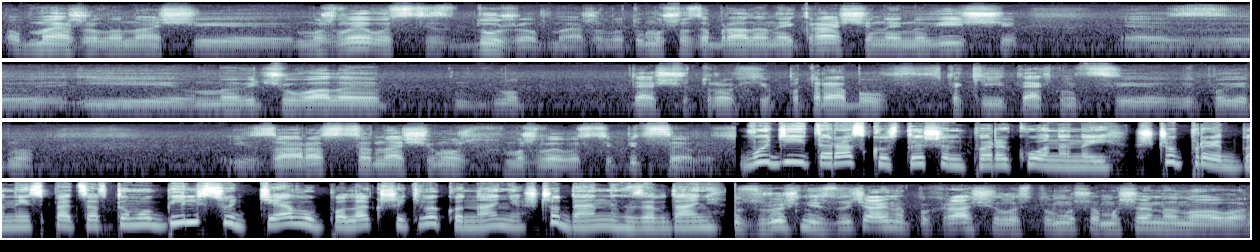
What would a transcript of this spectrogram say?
обмежило наші можливості, дуже обмежило, тому що забрали найкращі, найновіші. Е, І ми відчували ну, дещо трохи потребу в такій техніці, відповідно. І зараз це наші мож- можливості підсилить. Водій Тарас Костишин переконаний, що придбаний спецавтомобіль суттєво полегшить виконання щоденних завдань. Зручність, звичайно, покращилась, тому що машина нова.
